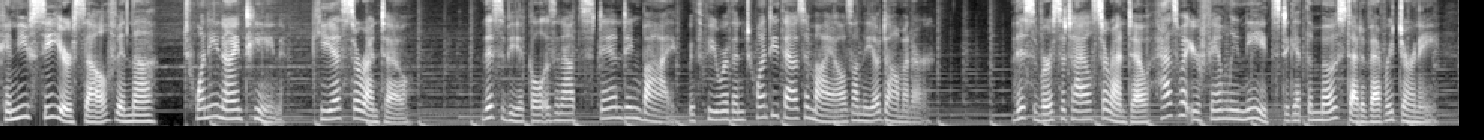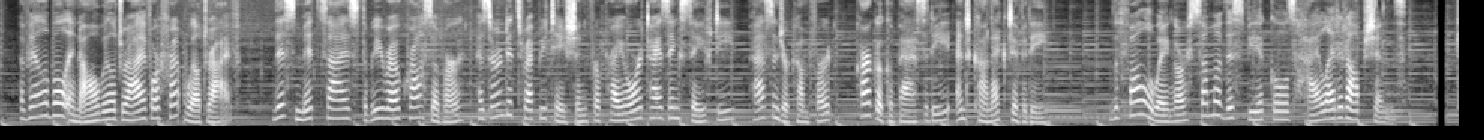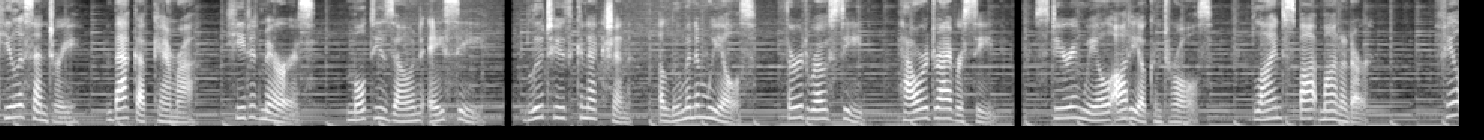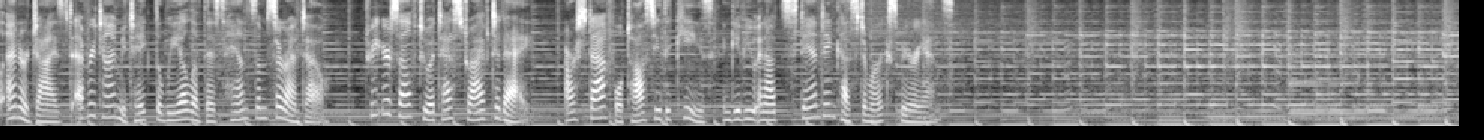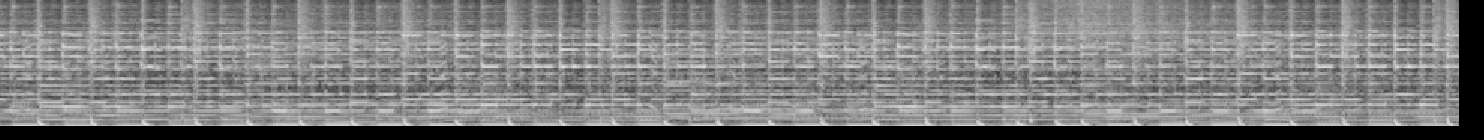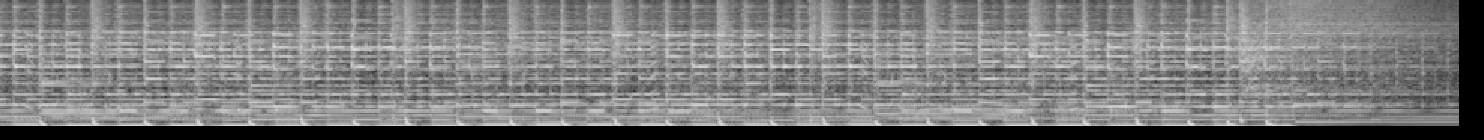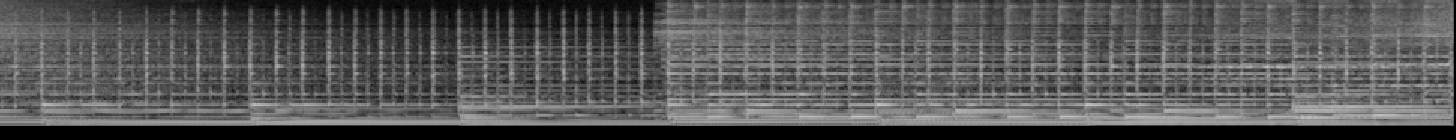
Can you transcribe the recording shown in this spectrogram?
Can you see yourself in the 2019 Kia Sorento? This vehicle is an outstanding buy with fewer than 20,000 miles on the odometer. This versatile Sorento has what your family needs to get the most out of every journey. Available in all-wheel drive or front-wheel drive, this midsize three-row crossover has earned its reputation for prioritizing safety, passenger comfort, cargo capacity, and connectivity. The following are some of this vehicle's highlighted options. Keyless entry, backup camera, heated mirrors, multi-zone AC, Bluetooth connection, aluminum wheels, third row seat, power driver seat, steering wheel audio controls, blind spot monitor. Feel energized every time you take the wheel of this handsome Sorento. Treat yourself to a test drive today. Our staff will toss you the keys and give you an outstanding customer experience.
